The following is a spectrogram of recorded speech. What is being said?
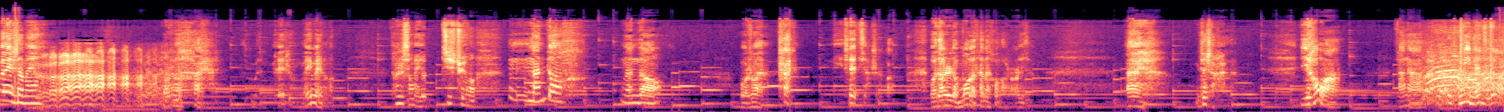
为什么呀？我说嗨，没为什么？没为什么。当时小美就继续追问，嗯难道难道？我说呀，嗨，你这小傻瓜！我当时就摸了她那后脑勺一下。哎呀，你这傻孩子，以后啊，咱俩就同一年级了。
